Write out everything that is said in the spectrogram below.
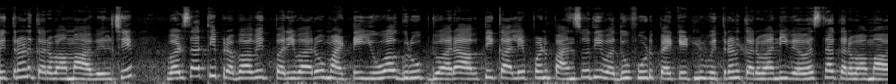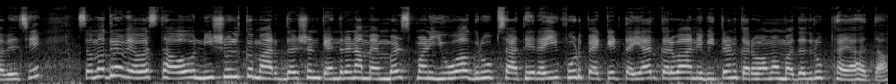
વિતરણ કરવામાં આવેલ છે. વરસાદથી પ્રભાવિત પરિવારો માટે યુવા ગ્રુપ દ્વારા આવતીકાલે પણ પાંચસોથી વધુ ફૂડ પેકેટનું વિતરણ કરવાની વ્યવસ્થા કરવામાં આવેલ છે. સમગ્ર વ્યવસ્થાઓ નિઃશુલ્ક માર્ગદર્શન કેન્દ્રના મેમ્બર્સ પણ યુવા ગ્રુપ સાથે રહી ફૂડ પેકેટ તૈયાર કરવા અને વિતરણ કરવામાં મદદરૂપ થયા હતા.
